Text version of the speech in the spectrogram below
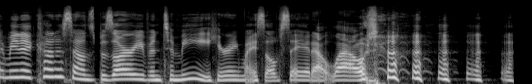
I mean, it kind of sounds bizarre even to me hearing myself say it out loud.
